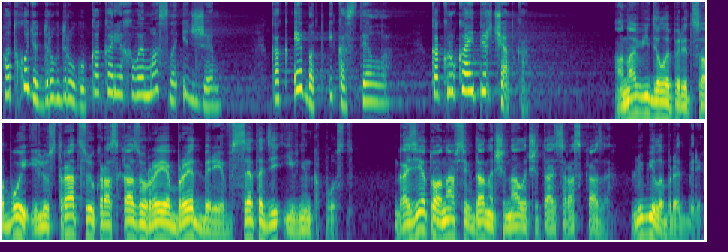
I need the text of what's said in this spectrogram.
Подходят друг другу, как ореховое масло и джем, как Эббот и Костелло, как рука и перчатка. Она видела перед собой иллюстрацию к рассказу Рэя Брэдбери в Saturday Evening Post. Газету она всегда начинала читать с рассказа, любила Брэдбери.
